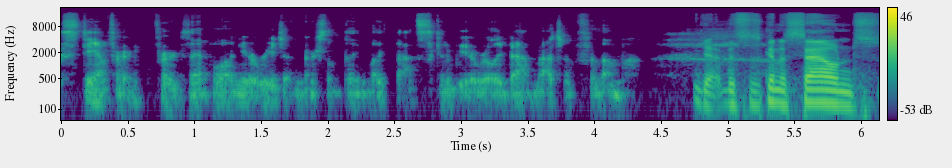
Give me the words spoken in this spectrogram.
Stanford, for example, in your region or something like that's going to be a really bad matchup for them. Yeah, this is going to sound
